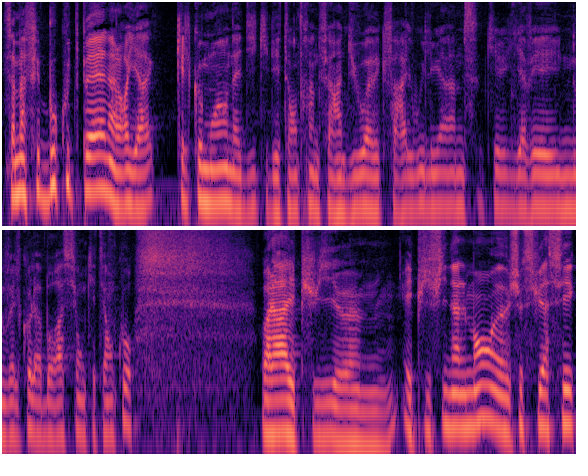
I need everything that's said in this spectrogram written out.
ça m'a fait beaucoup de peine. Alors, il y a quelques mois, on a dit qu'il était en train de faire un duo avec Pharrell Williams, qu'il y avait une nouvelle collaboration qui était en cours. Voilà, et puis, euh, et puis finalement, euh, je suis assez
